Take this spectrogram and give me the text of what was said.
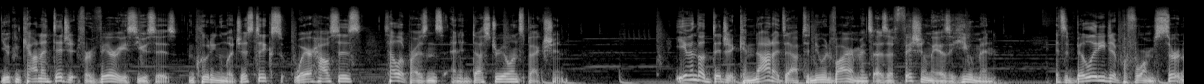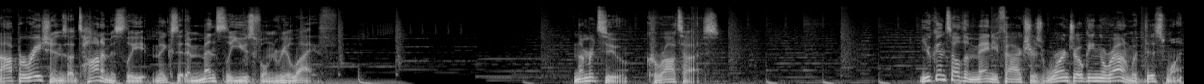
you can count a digit for various uses, including logistics, warehouses, telepresence, and industrial inspection. Even though Digit cannot adapt to new environments as efficiently as a human, its ability to perform certain operations autonomously makes it immensely useful in real life. Number 2. Kuratas You can tell the manufacturers weren't joking around with this one.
